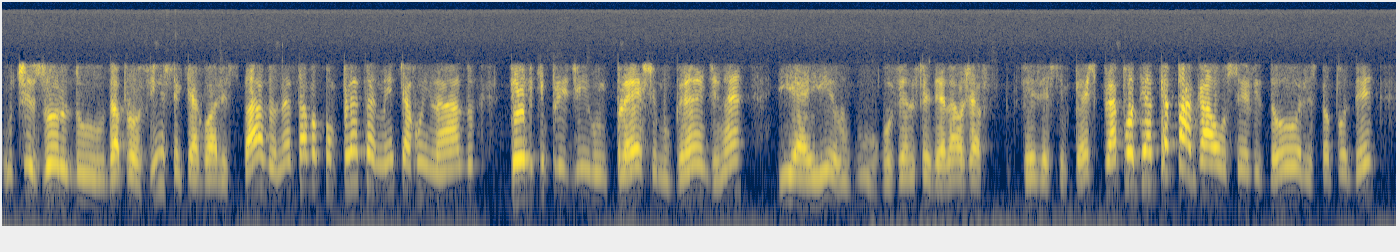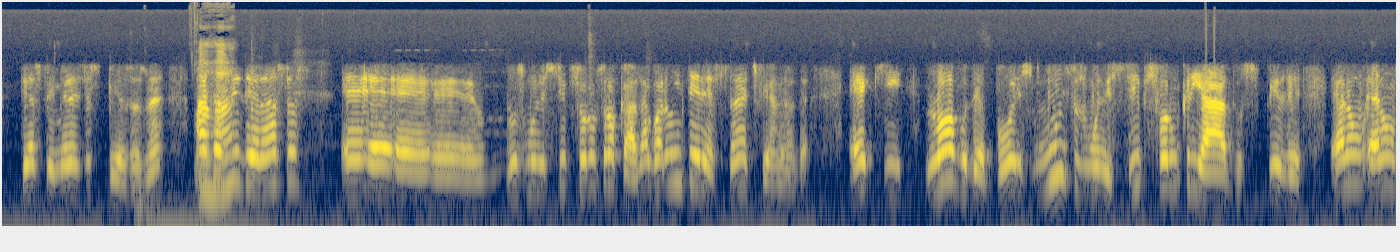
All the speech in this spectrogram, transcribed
o tesouro do, da província, que agora é Estado, estava né, completamente arruinado, teve que pedir um empréstimo grande, né? E aí o, o governo federal já fez esse empréstimo para poder até pagar os servidores, para poder ter as primeiras despesas, né? Mas uhum. as lideranças é, é, é, dos municípios foram trocadas. Agora, o interessante, Fernanda, é que logo depois muitos municípios foram criados. Quer dizer, eram, eram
